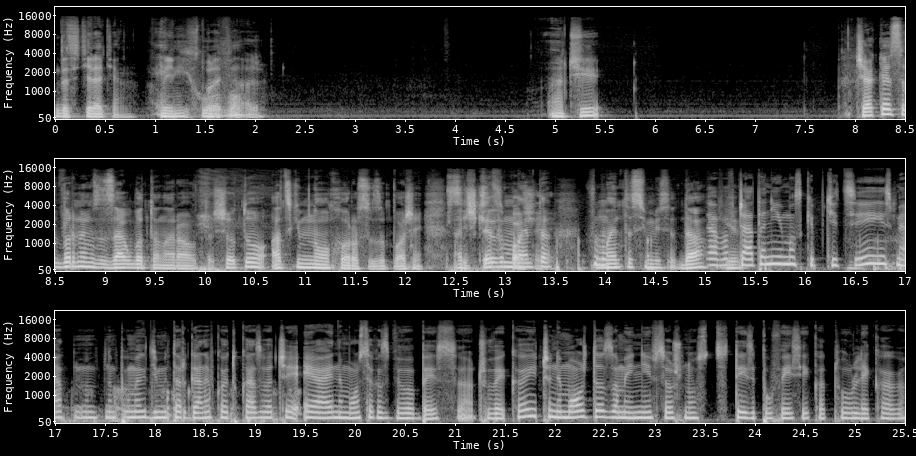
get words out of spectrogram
десетилетия. Еми, хубаво. даже. Значи, чакай да се върнем за загубата на работа, защото адски много хора са заплашени. Значи, Всички те са в момента, заплашени. в момента си мислят, да, Да, в чата ни има скептици и смят, например, Димитър Ганев, който казва, че AI не може да се развива без а, човека и че не може да замени всъщност тези професии като лекар,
